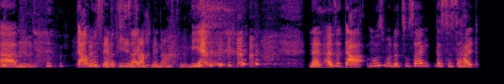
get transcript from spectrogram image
Ähm, da Bei muss sehr man dazu vielen sagen, Sachen in Astronomie. ja. Nein, also da muss man dazu sagen, dass es halt,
